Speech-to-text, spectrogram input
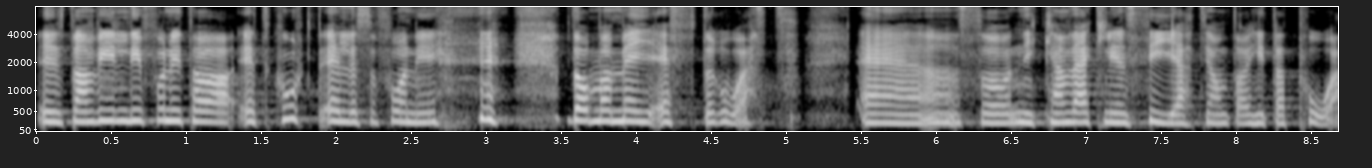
Utan vill ni får ni ta ett kort eller så får ni dem av mig efteråt. Eh, så ni kan verkligen se att jag inte har hittat på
